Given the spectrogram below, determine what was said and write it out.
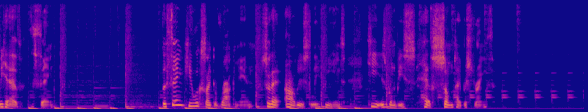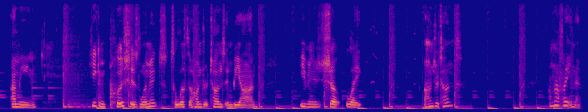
we have the thing. The thing, he looks like a rock man, so that obviously means he is going to be have some type of strength. I mean, he can push his limits to lift 100 tons and beyond. Even show like 100 tons? I'm not fighting that.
